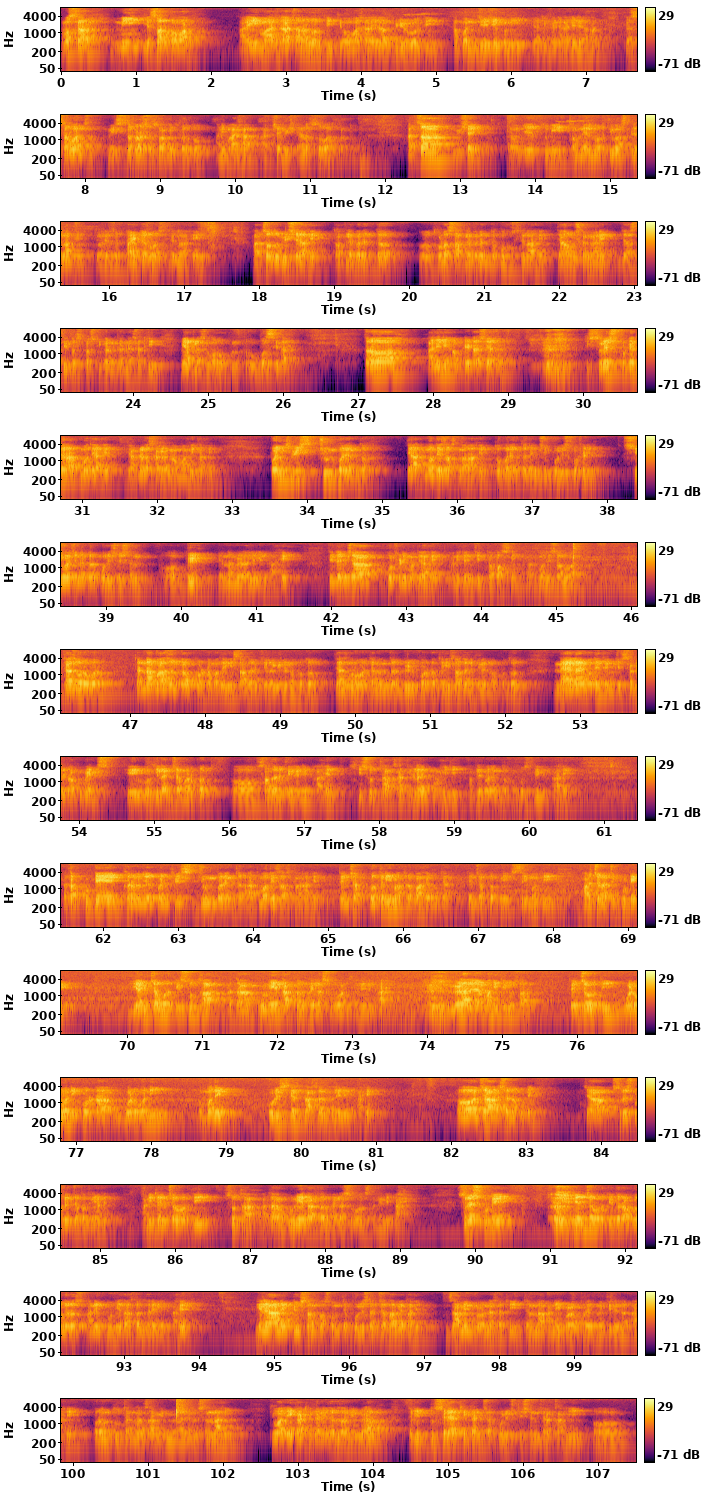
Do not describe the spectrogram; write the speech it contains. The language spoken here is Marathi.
नमस्कार मी एस आर पवार आणि माझ्या चॅनलवरती किंवा माझ्या या व्हिडिओवरती आपण जे जे कोणी या ठिकाणी आलेले आहात त्या सर्वांचं मी सहर्ष स्वागत करतो आणि माझ्या आजच्या विषयाला सुरुवात करतो. आजचा विषय म्हणजे तुम्ही थंबनेलवरती वाचलेला आहे किंवा त्याचं टायटल वाचलेलं आहे. आजचा जो विषय आहे तो आपल्यापर्यंत थोडासा आपल्यापर्यंत पोहोचलेला आहे. त्या अनुषंगाने जास्तीचं स्पष्टीकरण करण्यासाठी मी आपल्यासमोर उपलब्ध उपस्थित आहे. तर आलेली अपडेट अशी आहे की सुरेश कुठे तर आतमध्ये आहेत हे आपल्याला सगळ्यांना माहीत आहे. पंचवीस जूनपर्यंत ते आतमध्येच असणार आहेत तोपर्यंत त्यांची पोलीस कोठडी. शिवाजीनगर पोलीस स्टेशन बीड यांना मिळालेली आहे. ते त्यांच्या कोठडीमध्ये आहेत आणि त्यांची तपासणी आतमध्ये चालू आहे. त्याचबरोबर त्यांना माजलगाव कोर्टामध्येही सादर केलं गेलेलं होतं. त्याचबरोबर त्यानंतर बीड कोर्टातही सादर केलेलं होतं. न्यायालयामध्ये त्यांचे सगळे डॉक्युमेंट्स हे वकिलांच्या मार्फत सादर केलेले आहेत. ही सुद्धा खात्रीलायक माहिती आपल्यापर्यंत पोहोचलेली आहे. आता कुठे खरं म्हणजे पंचवीस जूनपर्यंत आतमध्येच असणार आहेत. त्यांच्या पत्नी मात्र बाहेर होत्या. त्यांच्या पत्नी श्रीमती अर्चनाची कुटे यांच्यावरती सुद्धा आता गुन्हे दाखल व्हायला सुरुवात झालेली आहे. मिळालेल्या माहितीनुसार त्यांच्यावरती वडवणी कोर्टा वडवणीमध्ये पोलीस केस दाखल झालेली आहे ज्या अर्चना कुटे ज्या सुरेश कुटे यांच्या पत्नी आहेत आणि त्यांच्यावरती सुद्धा आता गुन्हे दाखल व्हायला सुरुवात झालेली आहे. सुरेश कुटे यांच्यावरती तर अगोदरच अनेक गुन्हे दाखल झालेले आहेत. गेल्या अनेक दिवसांपासून ते पोलिसांच्या ताब्यात आहेत. जामीन मिळवण्यासाठी त्यांना अनेक वेळा प्रयत्न केलेला आहे परंतु त्यांना जामीन मिळालेला नाही. किंवा एका ठिकाणी जर जामीन मिळाला तरी दुसऱ्या ठिकाणच्या पोलीस स्टेशनच्या काही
